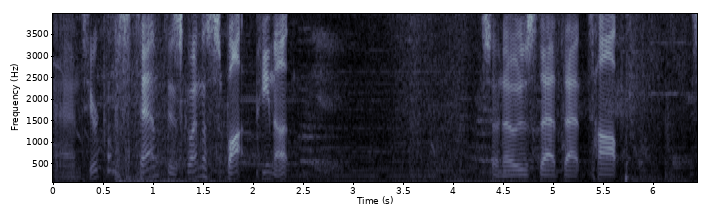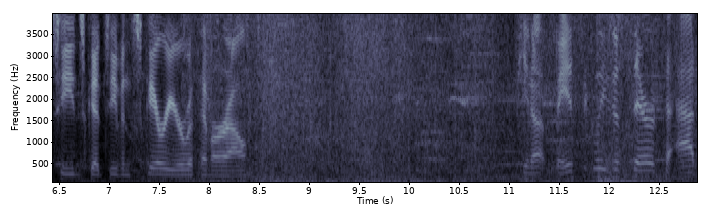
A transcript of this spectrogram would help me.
And here comes Tempt, is going to spot Peanut. So knows that that top Siege gets even scarier with him around. Peanut basically just there to add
